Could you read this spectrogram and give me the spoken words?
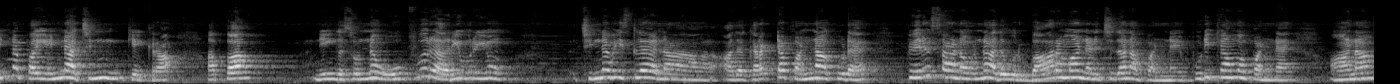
என்னப்பா என்னாச்சுன்னு கேட்குறான் அப்பா நீங்கள் சொன்ன ஒவ்வொரு அறிவுரையும் சின்ன வயசில் நான் அதை கரெக்டாக பண்ணால் கூட பெருசான அதை ஒரு பாரமாக நினச்சி தான் நான் பண்ணேன். பிடிக்காம பண்ணேன். ஆனால்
